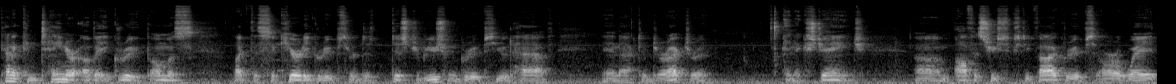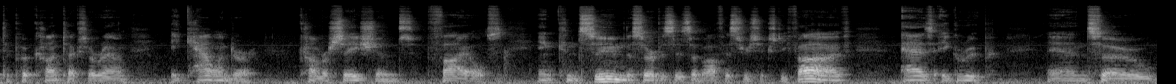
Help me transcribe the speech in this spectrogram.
kind of container of a group, almost like the security groups or di- distribution groups you would have in Active Directory in Exchange. Um, Office 365 groups are a way to put context around a calendar, conversations, files, and consume the services of Office 365 as a group. And so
